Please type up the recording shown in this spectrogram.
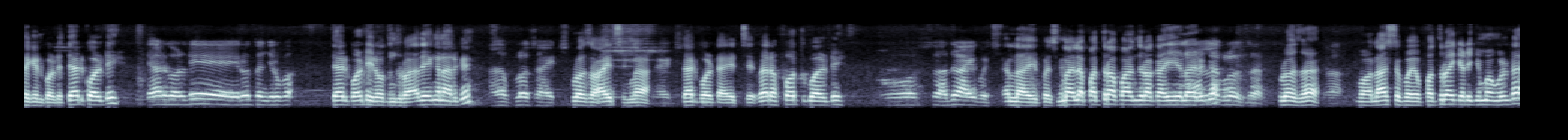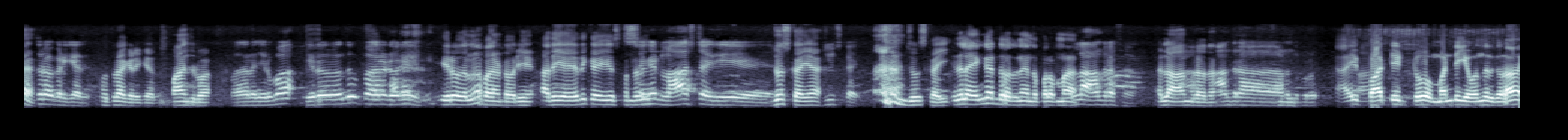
Second quality third quality third quality இருபத்தஞ்சு ரூபா. தேர்ட் குவாலிட்டி இருபத்தஞ்சு ரூபா. அது எங்கண்ணா இருக்கு? அது க்ளோஸ் ஆயிடுச்சு. க்ளோஸ் ஆயிடுச்சுங்களா? தேர்ட் குவாலிட்டி ஆயிடுச்சு. வேற ஃபோர்த் குவாலிட்டி அது ஆகி போச்சு எல்லாம் ஆகி போச்சுங்களா இல்ல பத்து ரூபா பதினஞ்சு ரூபா கை எல்லாம் இருக்கு? சார். இவ்வளோ சார் லாஸ்ட் பத்து ரூபாய்க்கு கிடைக்குமா உங்கள்ட்ட? பத்து ரூபா கிடைக்காது. பத்து ரூபா கிடைக்காது. பாஞ்சு ரூபா. பதினஞ்சு ரூபாய் இருபது வந்து பதினெட்டு வரையும் இருபதுல பதினெட்டு வரையும். அது எதுக்கு யூஸ் பண்றது? செகண்ட் லாஸ்ட் இது ஜூஸ் காயா? ஜூஸ் காய். ஜூஸ் காய். இதுல எங்க இருந்து வருதுண்ணே இந்த பழமா எல்லாம் ஆந்திரா சார். எல்லாம் ஆந்திரா தான். Andhra Anantapuram. I forty two மண்டிகை வந்திருக்கிறோம்.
